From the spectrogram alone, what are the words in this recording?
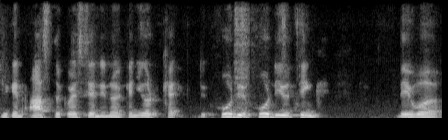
you can ask the question, you know, can you can, who do who do you think they were?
